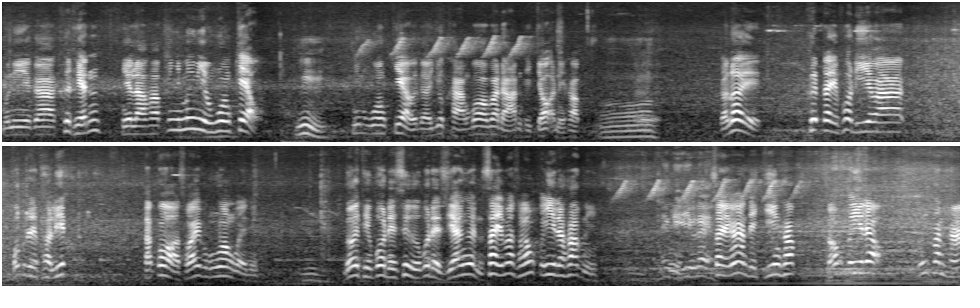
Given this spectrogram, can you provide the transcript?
มื้อนี้ก็คือเห็นนี่แหละครับนี่มึงมีห่วงแก้ว อืม มีห่วงแก้วเดี๋ยวอยู่ข้างบ่อบาดาลที่เจาะนี่ครับอ๋อก็เลยคิดได้พอดีว่าผมได้ผลิตตะกร้อซอยบงม่วงไว้นี่อืมโดยที่บ่ได้ซื้อบ่ได้เสียเงินใส่มาสองปีแล้วครับนี่ยังหนีอยู่เลยใส่งานได้จริงครับสองปีแล้วมีปัญหา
